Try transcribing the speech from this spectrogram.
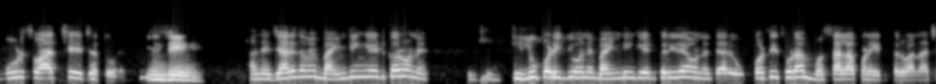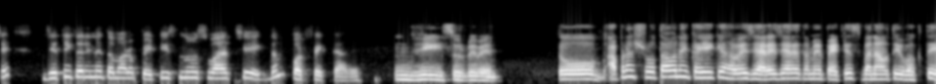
મૂળ સ્વાદ છે એ જતો રહે. જી. અને જ્યારે તમે બાઇન્ડિંગ એડ કરો ને ઢીલું પડી ગયું અને બાઇન્ડિંગ એડ કરી રહ્યા હો ને ત્યારે ઉપરથી થોડા મસાલા પણ એડ કરવાના છે. જેથી કરીને તમારો પેટીસનો સ્વાદ છે એકદમ પરફેક્ટ આવે. જી સુરભીબેન. તો આપણા શ્રોતાઓને કહીએ કે હવે જ્યારે જ્યારે તમે પેટીસ બનાવતી વખતે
